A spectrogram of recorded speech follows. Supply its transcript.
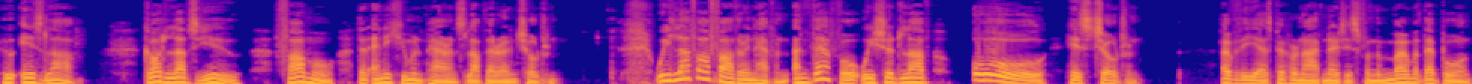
who is love. God loves you far more than any human parents love their own children. We love our Father in heaven, and therefore we should love all his children. Over the years, Pippa and I have noticed from the moment they're born,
